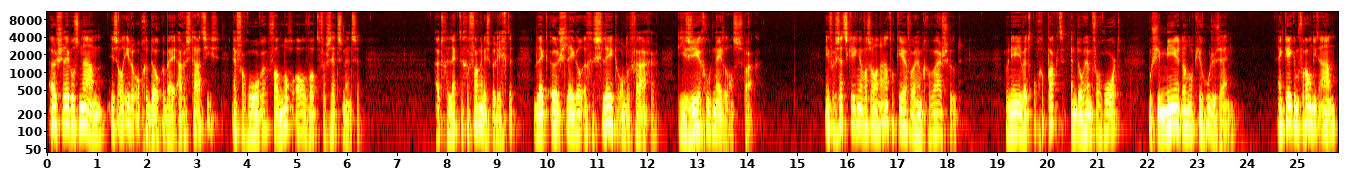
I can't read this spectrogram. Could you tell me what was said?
Uitslegels naam is al eerder opgedoken bij arrestaties en verhoren van nogal wat verzetsmensen. Uit gelekte gevangenisberichten bleek Euslegel een geslepen ondervrager die zeer goed Nederlands sprak. In verzetskringen was al een aantal keer voor hem gewaarschuwd. Wanneer je werd opgepakt en door hem verhoord, moest je meer dan op je hoede zijn. En keek hem vooral niet aan,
